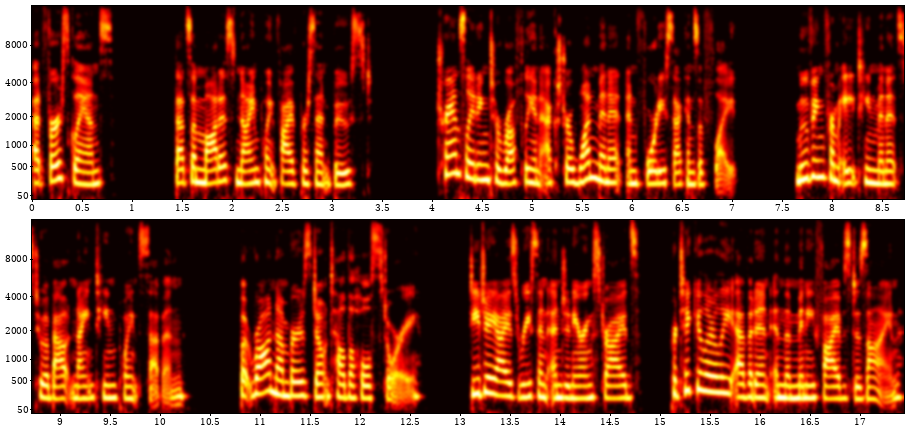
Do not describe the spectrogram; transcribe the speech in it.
At first glance, that's a modest 9.5% boost, translating to roughly an extra 1 minute and 40 seconds of flight, moving from 18 minutes to about 19.7. But raw numbers don't tell the whole story. DJI's recent engineering strides, particularly evident in the Mini 5's design,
